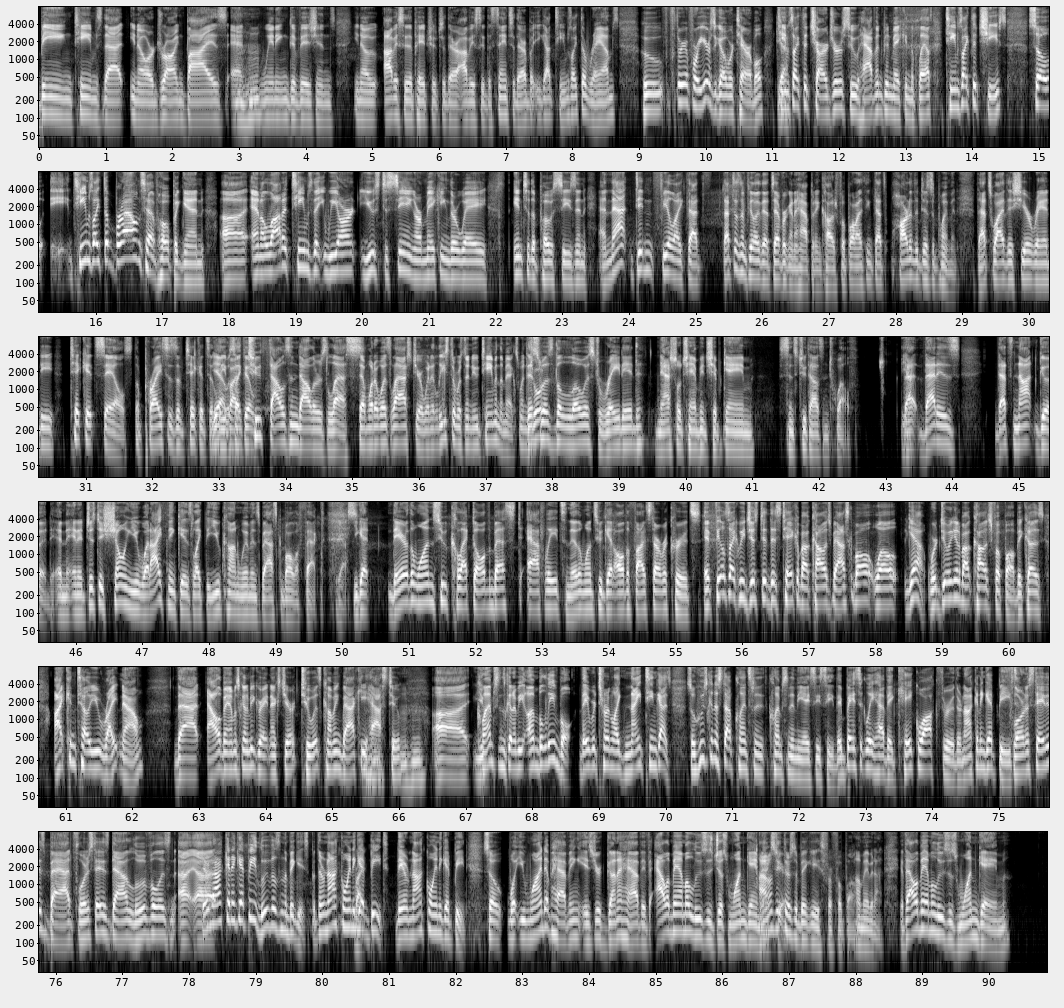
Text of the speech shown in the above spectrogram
being teams that you know are drawing buys and winning divisions. You know, obviously the Patriots are there, obviously the Saints are there, but you got teams like the Rams who three or four years ago were terrible. Teams like the Chargers who haven't been making the playoffs. Teams like the Chiefs. So eh, teams like the Browns have hope again, uh, and a lot of teams that we aren't used to seeing are making their way into the postseason, and that didn't feel like that that doesn't feel like that's ever going to happen in college football. And I think that's part of the disappointment. That's why this year, Randy, ticket sales, the prices of tickets at Yeah, Levi it was like two thousand dollars less than what it was last year when at least there was a new team in the mix. When This Geor- was the lowest rated national championship game since 2012. That that is that's not good, and and it just is showing you what I think is like the UConn women's basketball effect. Yes. you get. They're the ones who collect all the best athletes, and they're the ones who get all the five star recruits. It feels like we just did this take about college basketball. Well, yeah, we're doing it about college football because I can tell you right now that Alabama's going to be great next year. Tua's coming back; he has to. Uh, Clemson's going to be unbelievable. They return like 19 guys. So who's going to stop Clemson, Clemson in the ACC? They basically have a cakewalk through. They're not going to get beat. Florida State is bad. Florida State is down. Louisville is. Uh, uh, They're not going to get beat. Louisville's in the Big East, but they're not going to Right. get beat. They're not going to get beat. So what you wind up having is you're going to have if Alabama loses just one game I don't think year- there's a Big East for football. Oh, maybe not. If Alabama loses one game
